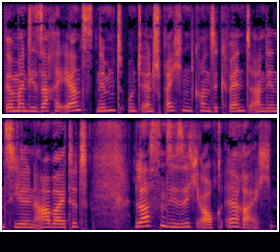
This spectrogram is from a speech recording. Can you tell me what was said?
wenn man die Sache ernst nimmt und entsprechend konsequent an den Zielen arbeitet, lassen sie sich auch erreichen.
